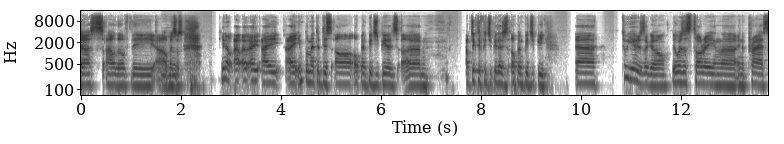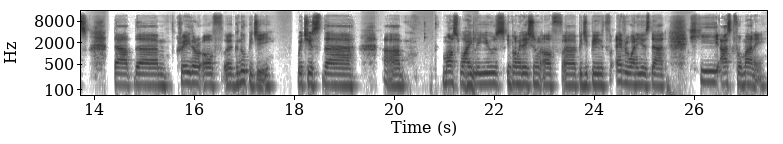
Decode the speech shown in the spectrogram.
just out of the uh, mm-hmm. open source you know, I I, I implemented this uh, Open PGP that's um, Objective PGP that is Open PGP. Uh, two years ago, there was a story in the in the press that the um, creator of uh, GNU-PG, which is the uh, most mm-hmm. widely mm-hmm. used implementation of uh, PGP. Everyone used that. He asked for money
